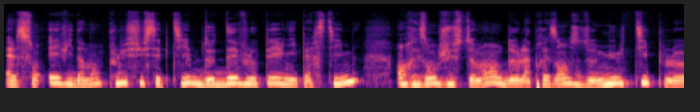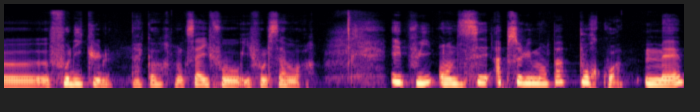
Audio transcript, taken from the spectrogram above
elles sont évidemment plus susceptibles de développer une hyperstime en raison justement de la présence de multiples follicules. D'accord? Donc ça, il faut, il faut le savoir. Et puis, on ne sait absolument pas pourquoi, mais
